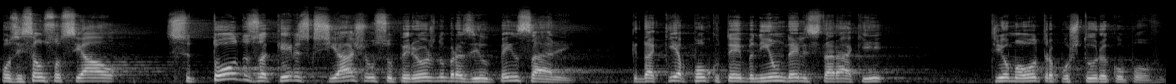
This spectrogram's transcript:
posição social. Se todos aqueles que se acham superiores no Brasil pensarem que daqui a pouco tempo nenhum deles estará aqui, teria uma outra postura com o povo.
